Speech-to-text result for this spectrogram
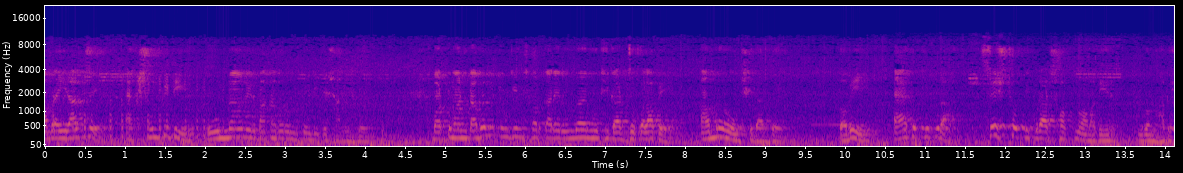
আমরা এই রাজ্যে এক সম্প্রীতির উন্নয়নের বাতাবরণ তৈরিতে সামিল হই। বর্তমান ডাবল ইঞ্জিন সরকারের উন্নয়নমুখী কার্যকলাপে আমরাও অংশীদার হই। তবেই এক ত্রিপুরা, শ্রেষ্ঠ ত্রিপুরার স্বপ্ন আমাদের পূরণ হবে।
